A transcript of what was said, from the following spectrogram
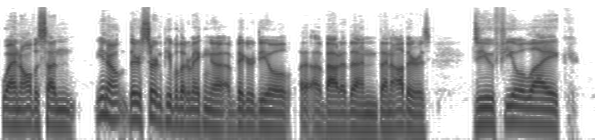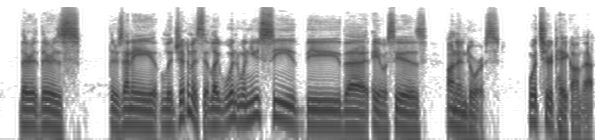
when all of a sudden, you know, there's certain people that are making a, a bigger deal uh, about it than than others. Do you feel like there there's there's any legitimacy? Like when when you see the that AOC is unendorsed, what's your take on that?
